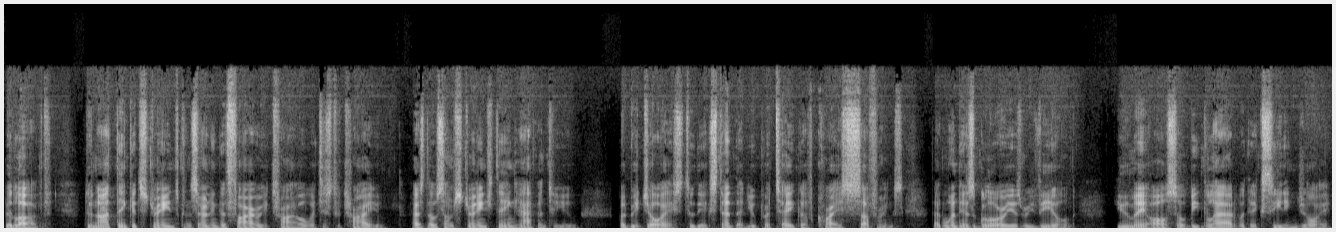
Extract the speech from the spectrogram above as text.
Beloved, do not think it strange concerning the fiery trial which is to try you, as though some strange thing happened to you, but rejoice to the extent that you partake of Christ's sufferings, that when his glory is revealed, you may also be glad with exceeding joy.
